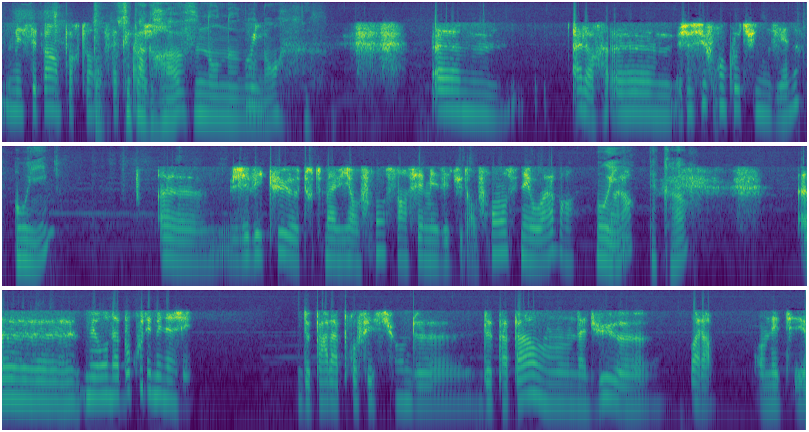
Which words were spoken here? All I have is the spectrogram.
mais c'est pas important Bon, en fait. c'est pas grave, non, non, non, Oui. non. Euh, alors, euh, je suis franco-tunisienne. Oui, Euh, j'ai vécu toute ma vie en France, hein, fait mes études en France, né au Havre. oui, Voilà. d'accord. Mais on a beaucoup déménagé. De par la profession de, de papa, on a dû, voilà, on était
